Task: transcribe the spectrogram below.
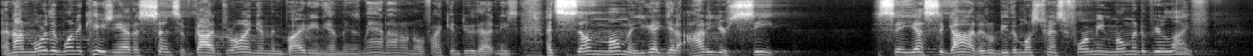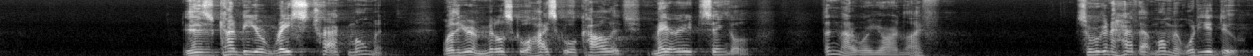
And on more than one occasion, he had a sense of God drawing him, inviting him. And he's, man, I don't know if I can do that. And he's, at some moment, you got to get out of your seat. Say yes to God. It'll be the most transforming moment of your life. This kind of be your racetrack moment. Whether you're in middle school, high school, college, married, single, doesn't matter where you are in life. So we're going to have that moment. What do you do?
